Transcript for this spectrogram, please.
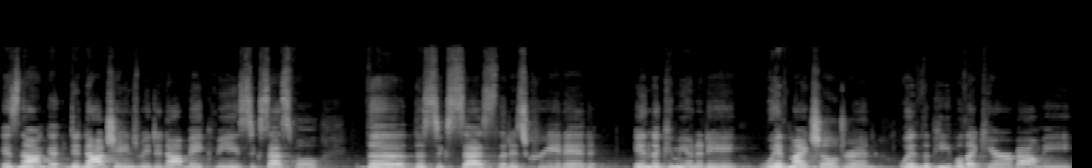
is not did not change me, did not make me successful. The the success that is created in the community with my children, with the people that care about me,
